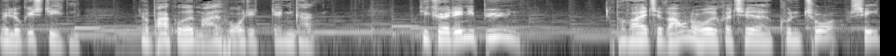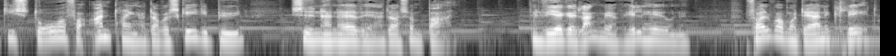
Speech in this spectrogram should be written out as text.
med logistikken. Det var bare gået meget hurtigt denne gang. De kørte ind i byen, på vej til Vagnerhovedkvarteret kunne Thor se de store forandringer, der var sket i byen, siden han havde været der som barn. Den virkede langt mere velhavende. Folk var moderne klædt.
